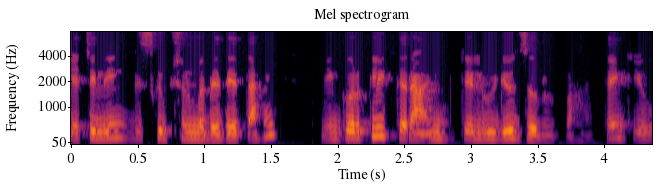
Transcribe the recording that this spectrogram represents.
याची लिंक डिस्क्रिप्शनमध्ये देत आहे. लिंकवर क्लिक करा आणि डिटेल व्हिडिओ जरूर पहा. थँक्यू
